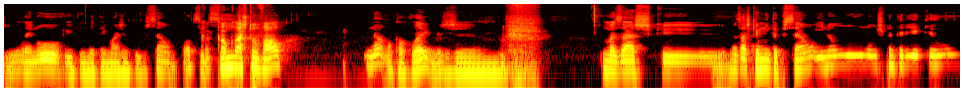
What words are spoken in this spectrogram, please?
ele é novo e ainda tem margem de progressão. Pode ser que Calculaste sim. o Val? Não, não calculei, mas mas acho que mas acho que é muita pressão e não me, não me espantaria que ele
